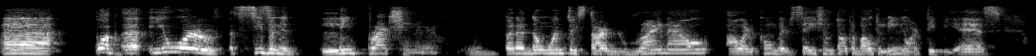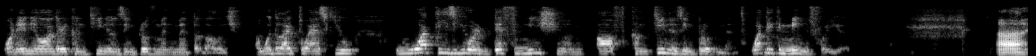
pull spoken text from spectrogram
Uh, Bob, uh, you were a seasoned lean practitioner, but I don't want to start right now our conversation talk about lean or TPS or any other continuous improvement methodology. I would like to ask you what is your definition of continuous improvement? What it means for you? Uh,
